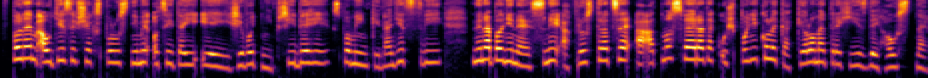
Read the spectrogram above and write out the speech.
V plném autě se však spolu s nimi ocitají i jejich životní příběhy, vzpomínky na dětství, nenaplněné sny a frustrace a atmosféra tak už po několika kilometrech jízdy houstne.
